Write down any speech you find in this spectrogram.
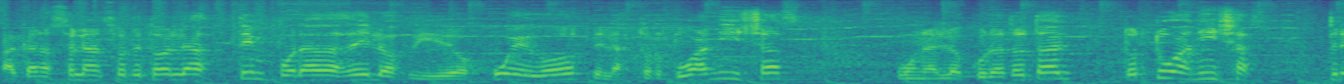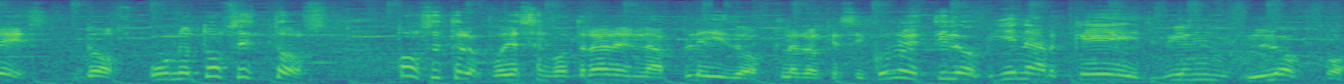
Acá nos hablan sobre todo las temporadas de los videojuegos, de las Tortugas Ninjas, una locura total. Tortugas Ninjas 3, 2, 1, todos estos todos estos los podías encontrar en la Play 2, claro que sí, con un estilo bien arcade, bien loco,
